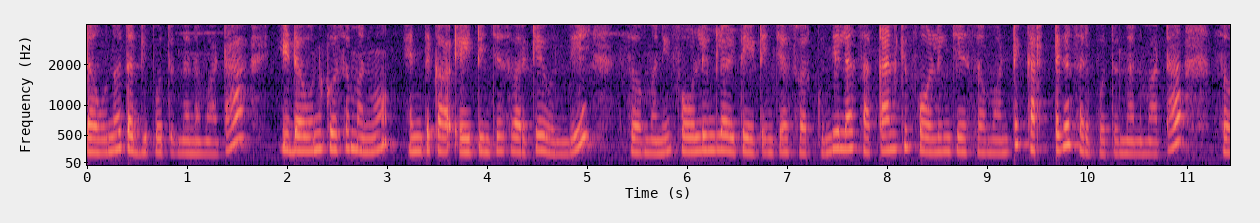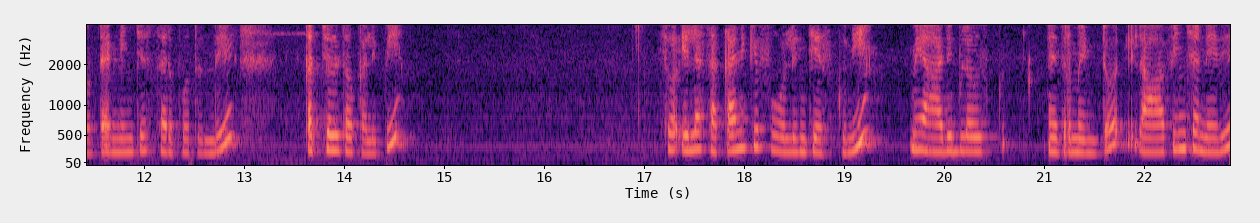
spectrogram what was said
డౌన్ తగ్గిపోతుందన్నమాట. ఈ డౌన్ కోసం మనము ఎంత కా ఎయిట్ ఇంచెస్ వరకే ఉంది. సో మన ఫోల్డింగ్లో అయితే ఎయిట్ ఇంచెస్ వరకు ఉంది. ఇలా సకానికి ఫోల్డింగ్ చేసాము అంటే కరెక్ట్గా సరిపోతుంది అనమాట సో టెన్ ఇంచెస్ సరిపోతుంది ఖర్చులతో కలిపి. సో ఇలా సకానికి ఫోల్డింగ్ చేసుకుని మీ ఆది బ్లౌజ్ మెజర్మెంట్ ఇలా హాఫ్ ఇంచ్ అనేది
